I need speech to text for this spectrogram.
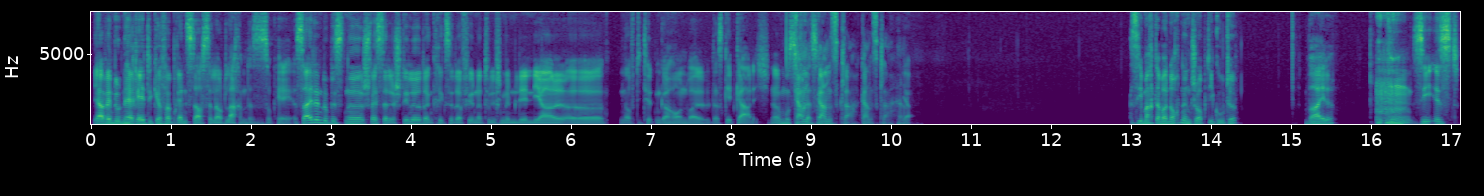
Ja, wenn du einen Heretiker verbrennst, darfst du laut lachen, das ist okay. Es sei denn, du bist eine Schwester der Stille, dann kriegst du dafür natürlich mit dem Lineal äh, auf die Titten gehauen, weil das geht gar nicht. Ne? Ganz, ganz klar, ganz klar. Ja. Ja. Sie macht aber noch einen Job, die Gute, weil sie ist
